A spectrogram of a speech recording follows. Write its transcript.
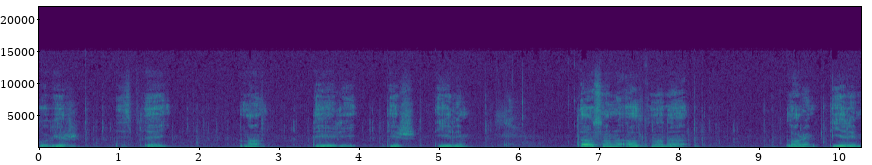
Bu bir display non değeridir diyelim. Daha sonra altına da lorem diyelim.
